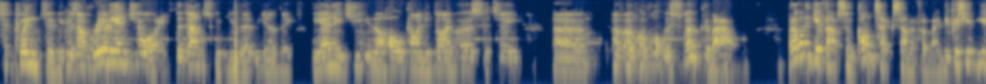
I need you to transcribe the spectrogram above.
to cling to because I've really enjoyed the dance with you, the you know, the the energy, the whole kind of diversity um, of, of, of, what we've spoke about. But I want to give that some context, Sam, if I may, because you you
